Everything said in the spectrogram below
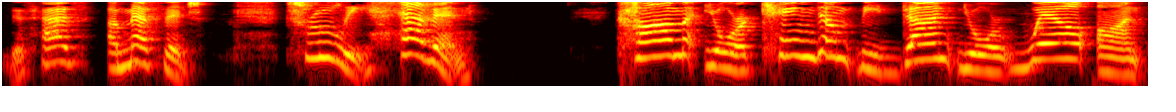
This has a message. Truly, heaven, come your kingdom be done, your will on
